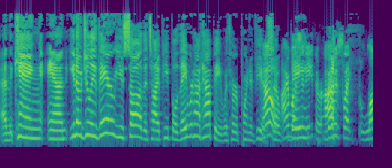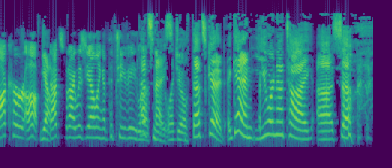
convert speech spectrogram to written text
and the king? And you know, Julie, there you saw the Thai people; they were not happy with her point of view. No, so I they- wasn't either. I was like, lock her up. Yeah. That's what I was yelling at the TV last That's night. nice, Like, Jill. That's good. Again, you are not Thai, uh, so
